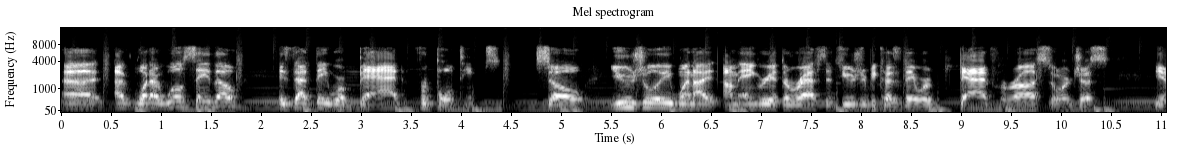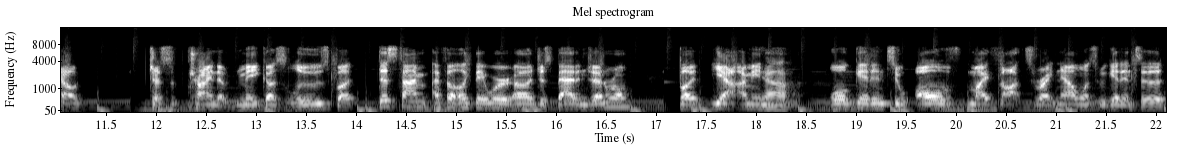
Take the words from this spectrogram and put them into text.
uh, I, what I will say though is that they were bad for both teams. So usually when I I'm angry at the refs, it's usually because they were bad for us or just you know just trying to make us lose. But this time I felt like they were uh, just bad in general. But yeah, I mean, yeah. we'll get into all of my thoughts right now once we get into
